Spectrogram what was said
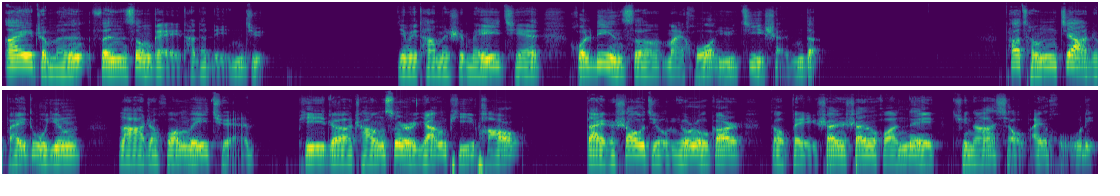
挨着门分送给他的邻居，因为他们是没钱或吝啬买活鱼祭神的。他曾驾着白杜鹰，拉着黄尾犬，披着长穗羊皮袍。带着烧酒牛肉干到北山山环内去拿小白狐狸，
